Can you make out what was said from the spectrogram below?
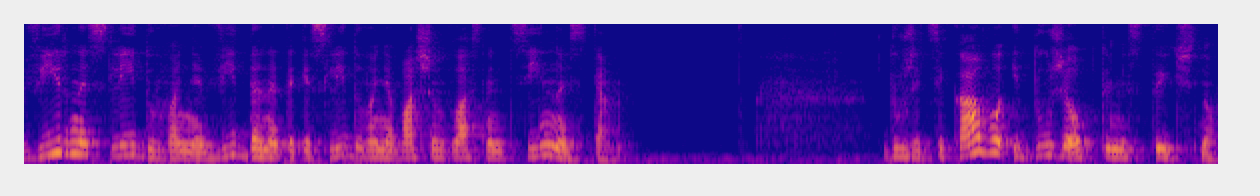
вірне слідування, віддане таке слідування вашим власним цінностям. Дуже цікаво і дуже оптимістично.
